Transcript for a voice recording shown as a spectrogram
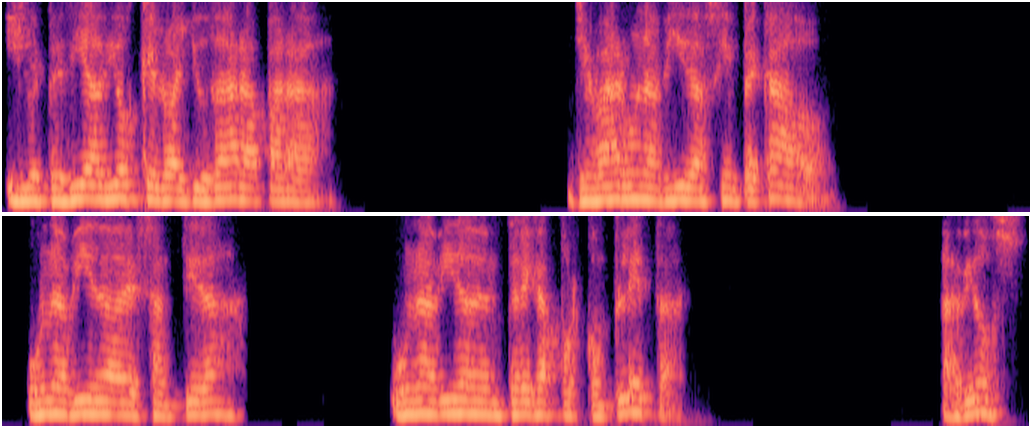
y le pedía a Dios que lo ayudara para llevar una vida sin pecado, una vida de santidad, una vida de entrega por completa a Dios.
